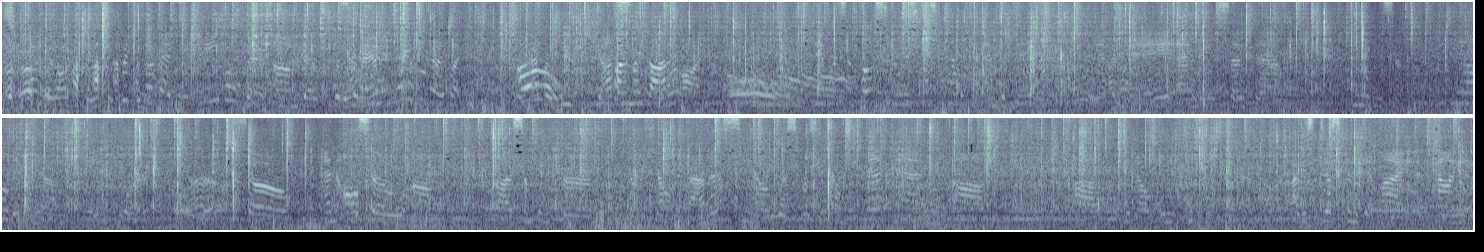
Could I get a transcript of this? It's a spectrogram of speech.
but you know that table that, um, the, the ceramic table that I thought, Oh, we just finally got it. on. They were supposed to, we were supposed to have it at the end of May, the end of May, and we sent them, you know, we sent them an email that we had to pay for it. So, and also, um, uh, something for for Michelle and Travis, you know, was supposed to come with it, and, um, uh, you know, and it took us forever. I was just gonna get my Italian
